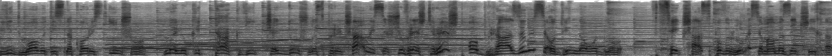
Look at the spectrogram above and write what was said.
відмовитись на користь іншого. Малюки так відчайдушно сперечалися, що врешті-решт образилися один на одного. В цей час повернулася мама зайчиха.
